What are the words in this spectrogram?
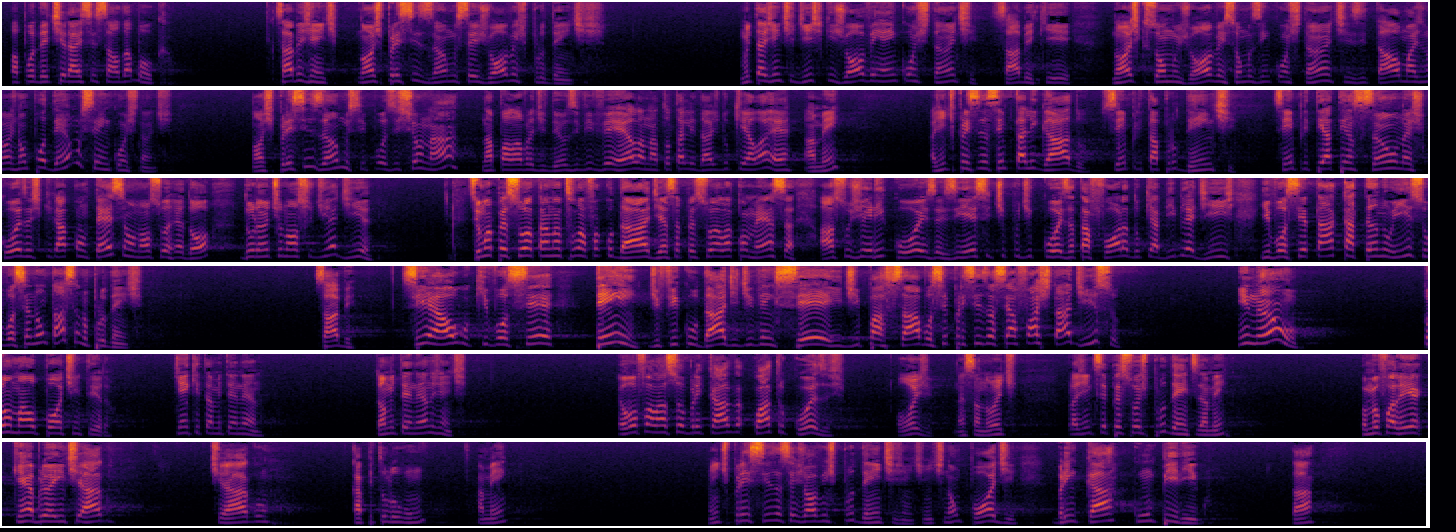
para poder tirar esse sal da boca. Sabe, gente, nós precisamos ser jovens prudentes. Muita gente diz que jovem é inconstante, sabe? Que Nós que somos jovens, somos inconstantes e tal, mas nós não podemos ser inconstantes. Nós precisamos se posicionar na palavra de Deus e viver ela na totalidade do que ela é. Amém? A gente precisa sempre estar ligado, sempre estar prudente, sempre ter atenção nas coisas que acontecem ao nosso redor durante o nosso dia a dia. Se uma pessoa está na sua faculdade, essa pessoa ela começa a sugerir coisas e esse tipo de coisa está fora do que a Bíblia diz e você está acatando isso, você não está sendo prudente, sabe? Se é algo que você tem dificuldade de vencer e de passar, você precisa se afastar disso e não tomar o pote inteiro. Quem aqui está me entendendo? Estão me entendendo, gente? Eu vou falar sobre cada quatro coisas hoje, nessa noite, para a gente ser pessoas prudentes, amém? Como eu falei, quem abriu aí em Tiago, Tiago, capítulo 1, amém? A gente precisa ser jovens prudentes, gente. A gente não pode brincar com o perigo, tá?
